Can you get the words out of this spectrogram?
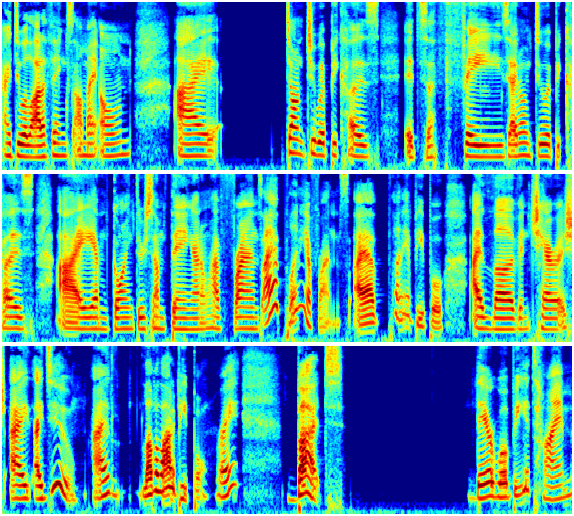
I do a lot of things on my own. I don't do it because it's a phase. I don't do it because I am going through something. I don't have friends. I have plenty of friends. I have plenty of people I love and cherish. I, I do. I love a lot of people, right? But there will be a time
